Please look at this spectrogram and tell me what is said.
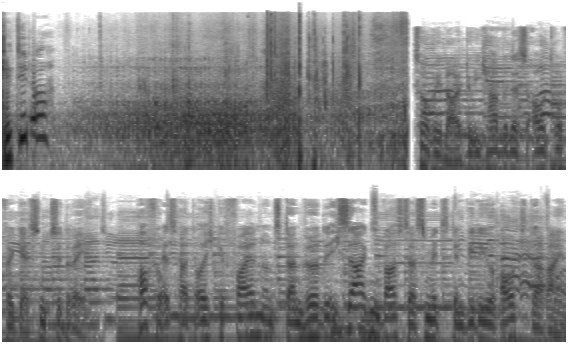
Steht die da? Sorry Leute, ich habe das Outro vergessen zu drehen. Hoffe es hat euch gefallen und dann würde ich sagen, was das mit dem Video haut da rein.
